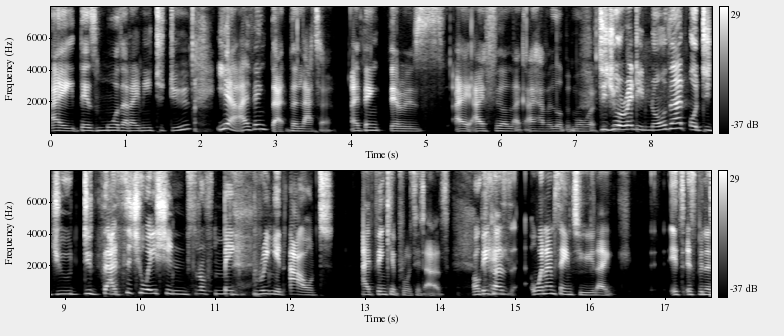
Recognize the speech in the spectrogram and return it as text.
I, there's more that I need to do. Yeah, I think that the latter. I think there is. I I feel like I have a little bit more work. to Did do. you already know that, or did you did that situation sort of make bring it out? I think it brought it out Okay. because when I'm saying to you, like, it's it's been a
